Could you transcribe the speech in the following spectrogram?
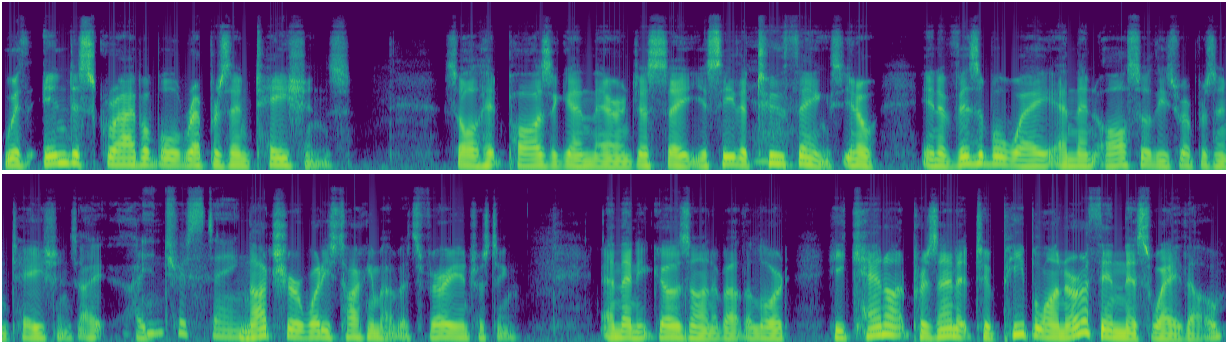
with indescribable representations. So I'll hit pause again there and just say, you see the two things, you know, in a visible way, and then also these representations. I, I Interesting. not sure what he's talking about, but it's very interesting. And then he goes on about the Lord. He cannot present it to people on earth in this way, though,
